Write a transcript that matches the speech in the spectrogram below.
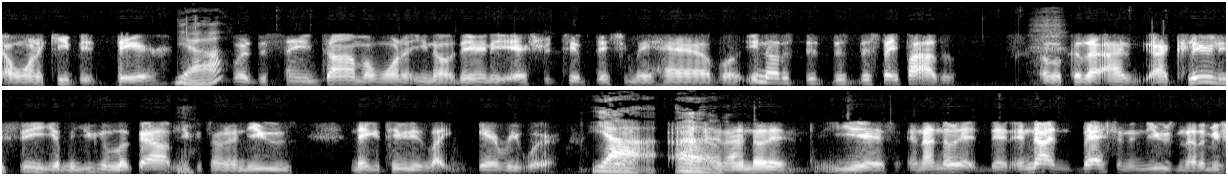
I want to keep it there yeah. but at the same time, I want to, you know, are there any extra tips that you may have, or you know, just just, just stay positive, uh, because I, I I clearly see. I mean, you can look out, you can turn the news, negativity is like everywhere. Yeah. Uh, and I know that yes, and I know that that, and not bashing the news now. Let me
